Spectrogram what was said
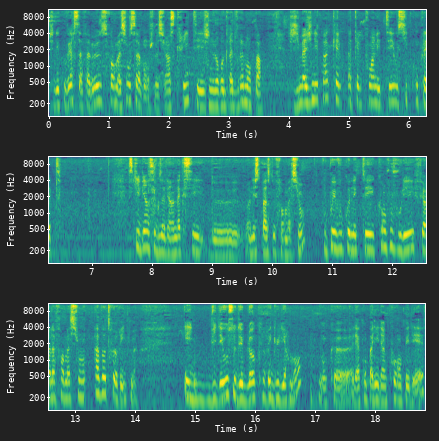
j'ai découvert sa fameuse formation savon. Je me suis inscrite et je ne le regrette vraiment pas. J'imaginais pas à quel point elle était aussi complète. Ce qui est bien, c'est que vous avez un accès de un espace de formation vous pouvez vous connecter quand vous voulez, faire la formation à votre rythme. Et une vidéo se débloque régulièrement, donc euh, elle est accompagnée d'un cours en PDF.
